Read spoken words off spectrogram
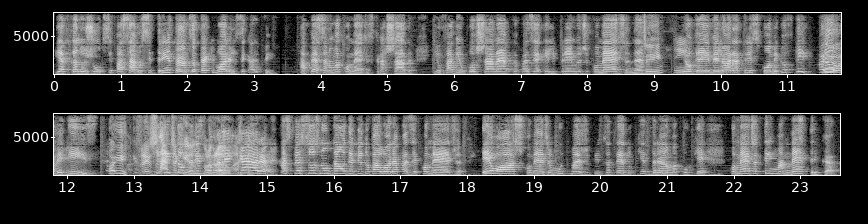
ia ficando juntos e passavam-se 30 anos até que mora. Ele se cara, enfim. A peça era uma comédia escrachada e o Fabinho Pochá, na época, fazia aquele prêmio de comédia, né? Sim. Sim. E eu ganhei melhor atriz cômica. Eu fiquei Aí, tão ó. feliz. Aí, Fiquei tão feliz porque eu falei, cara, as pessoas não dão o devido valor a fazer comédia. Eu acho comédia muito mais difícil até do que drama, porque comédia tem uma métrica.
